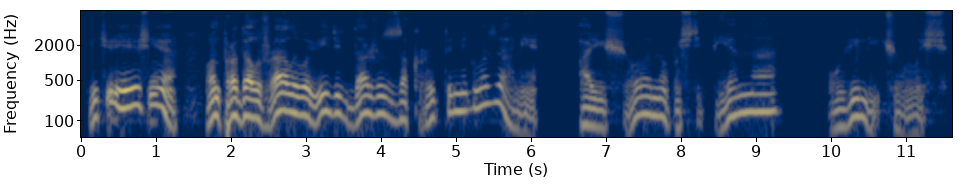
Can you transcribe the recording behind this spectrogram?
интереснее. Он продолжал его видеть даже с закрытыми глазами. А еще оно постепенно увеличивалось.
